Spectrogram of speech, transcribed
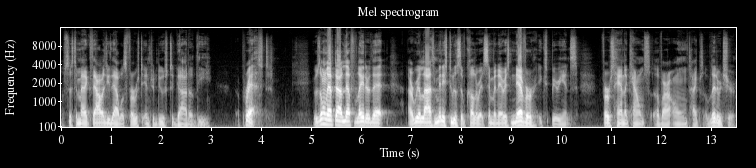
of systematic theology that I was first introduced to God of the oppressed. It was only after I left later that I realized many students of color at seminaries never experience firsthand accounts of our own types of literature.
